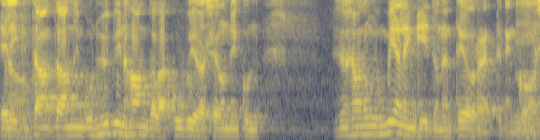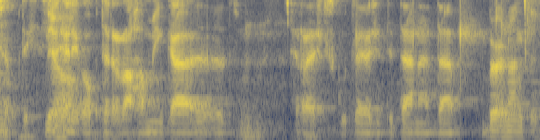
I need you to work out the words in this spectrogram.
Eli no. tämä on, tämä on niin kuin hyvin hankala kuvio, se on niin kuin, se on niin mielenkiintoinen teoreettinen mm. konsepti, se Joo. helikopteriraha, minkä herra te esitti tänään tämä... Bernanke.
